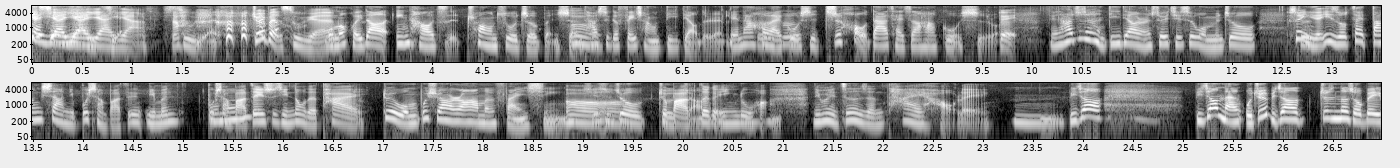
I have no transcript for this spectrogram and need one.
呀呀呀呀呀！溯源，追本溯源。我们回到樱桃子创作者本身，嗯、他是个非常低调的人，连他后来过世之后，大家才知道他过世了。对，对，他就是很低调的人，所以其实我们就，所以你的意思说，在当下你不想把这，你们不想把这件事情弄得太，对，我们不需要让他们烦心。嗯、其实就就，把这个音录好。嗯、你们也真的人太好嘞，嗯，比较。比较难，我觉得比较就是那时候被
